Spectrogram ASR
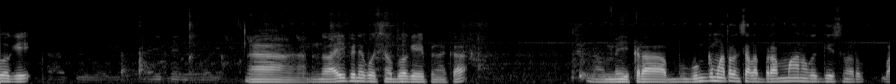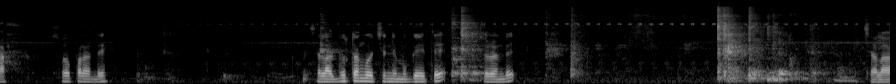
Bhogi. నువ్వు అయిపోయినాక వచ్చిన భోగి అయిపోయినాక. మీ ఇక్కడ బుంగు మాత్రం చాలా బ్రహ్మాండంగా గీస్తున్నారు. బా సూపర్ అండి. చాలా అద్భుతంగా వచ్చింది ముగ్గు అయితే. చూడండి. చాలా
